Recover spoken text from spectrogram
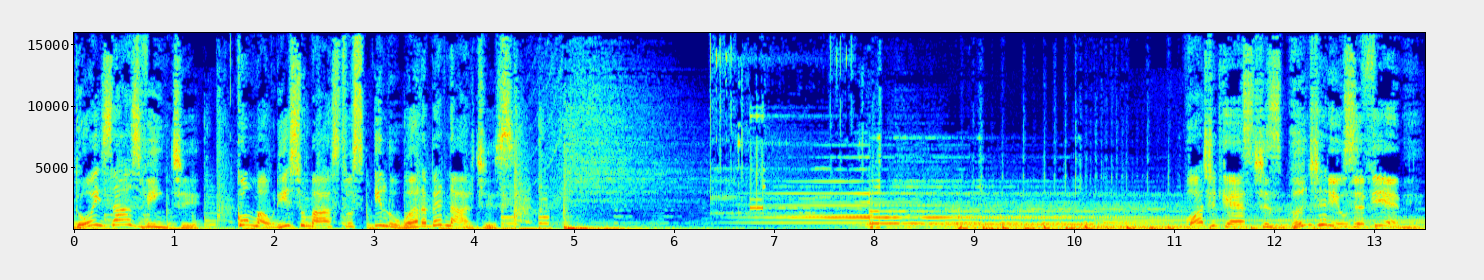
Dois às 20, com Maurício Bastos e Luana Bernardes. Podcasts Band News FM.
